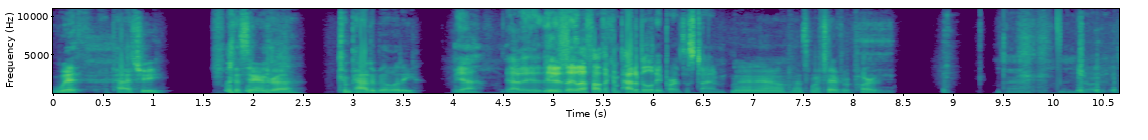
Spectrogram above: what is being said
with Apache Cassandra compatibility? Yeah, yeah. They, they, they left out the compatibility part this time. I know that's my favorite part. Yeah, enjoy it.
